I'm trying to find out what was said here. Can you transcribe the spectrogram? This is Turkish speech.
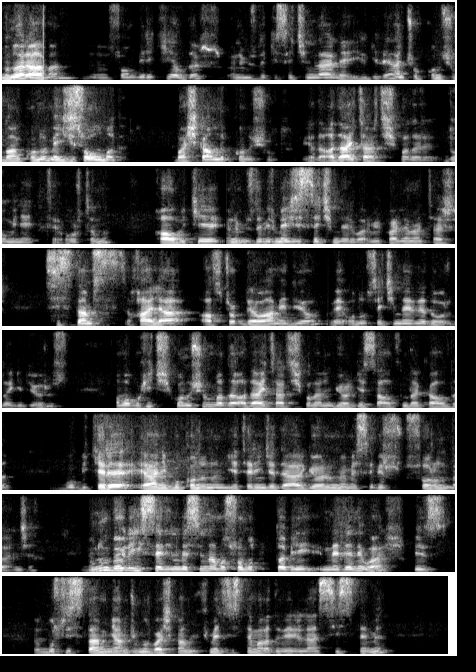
Buna rağmen e, son 1-2 yıldır önümüzdeki seçimlerle ilgili en çok konuşulan konu meclis olmadı. Başkanlık konuşuldu ya da aday tartışmaları domine etti ortamı. Halbuki önümüzde bir meclis seçimleri var. Bir parlamenter sistem hala az çok devam ediyor ve onun seçimlerine doğru da gidiyoruz. Ama bu hiç konuşulmadı. Aday tartışmalarının gölgesi altında kaldı. Bu bir kere yani bu konunun yeterince değer görülmemesi bir sorun bence. Bunun böyle hissedilmesinin ama somut da bir nedeni var. Biz bu sistem yani Cumhurbaşkanlığı hükümet sistemi adı verilen sistemi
